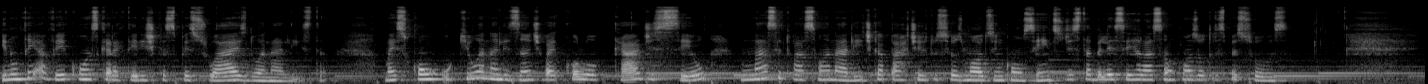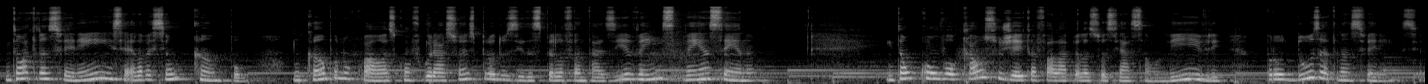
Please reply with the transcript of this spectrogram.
E não tem a ver com as características pessoais do analista, mas com o que o analisante vai colocar de seu na situação analítica a partir dos seus modos inconscientes de estabelecer relação com as outras pessoas. Então a transferência, ela vai ser um campo, um campo no qual as configurações produzidas pela fantasia vêm, vêm à cena. Então, convocar o sujeito a falar pela associação livre produz a transferência,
